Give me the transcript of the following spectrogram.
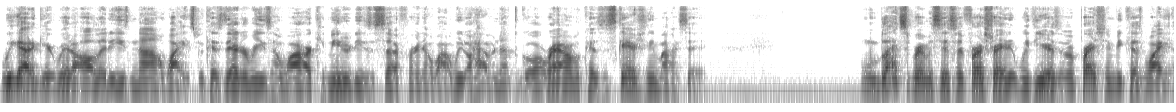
we got to get rid of all of these non-whites because they're the reason why our communities are suffering and why we don't have enough to go around because of scarcity mindset. When black supremacists are frustrated with years of oppression because white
